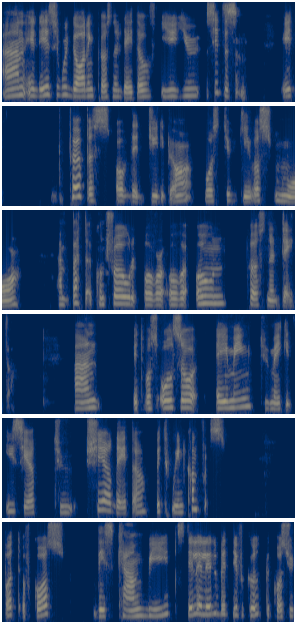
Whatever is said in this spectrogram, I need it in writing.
and it is regarding personal data of EU citizen. It the purpose of the GDPR was to give us more and better control over our own personal data. And it was also aiming to make it easier to share data between countries. But of course, this can be still a little bit difficult because you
